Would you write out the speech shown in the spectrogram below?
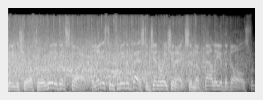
Getting the show off to a really good start. The latest and for me the best of Generation X in the Valley of the Dolls.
